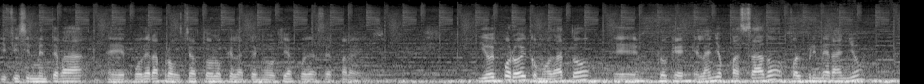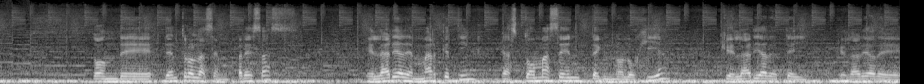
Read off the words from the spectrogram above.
difícilmente va a eh, poder aprovechar todo lo que la tecnología puede hacer para ellos. Y hoy por hoy, como dato, eh, creo que el año pasado fue el primer año donde dentro de las empresas el área de marketing gastó más en tecnología que el área de TI, que el área de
